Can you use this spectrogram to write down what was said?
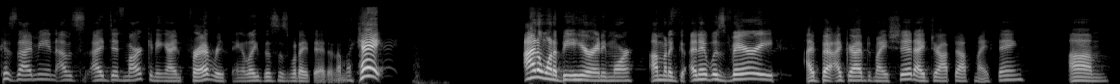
because I mean I was I did marketing I, for everything. Like this is what I did, and I'm like, hey, I don't want to be here anymore. I'm gonna go. And it was very. I bet I grabbed my shit. I dropped off my thing, um,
